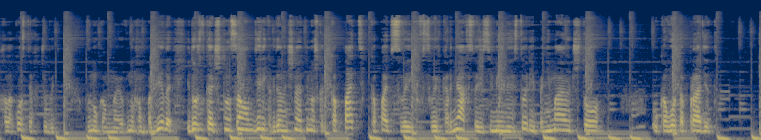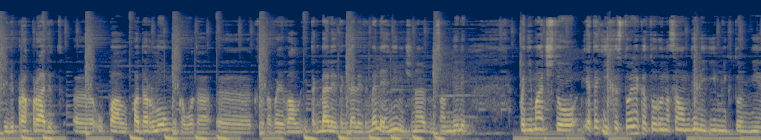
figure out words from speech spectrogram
Холокоста, я хочу быть внуком, э, внуком Победы. И должен сказать, что на самом деле, когда начинают немножко копать, копать в своих, в своих корнях, в своей семейной истории, понимают, что у кого-то прадед или прапрадед э, упал под Орлом, у кого-то э, кто-то воевал и так далее, и так далее, и так далее. И они начинают на самом деле понимать, что это их история, которую на самом деле им никто не,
